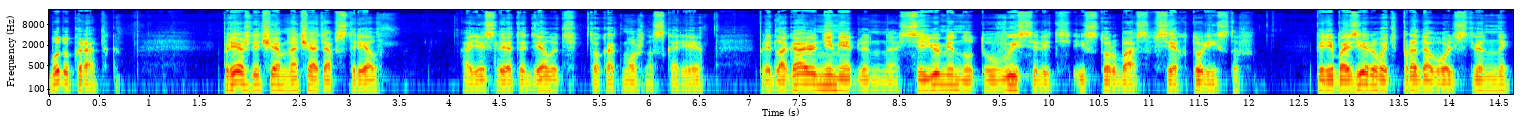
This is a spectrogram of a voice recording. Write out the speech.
Буду краток. Прежде чем начать обстрел, а если это делать, то как можно скорее, предлагаю немедленно, сию минуту, выселить из турбаз всех туристов, перебазировать продовольственный,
